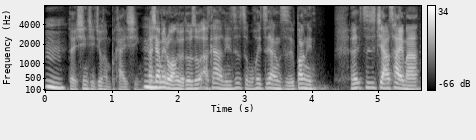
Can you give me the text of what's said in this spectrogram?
嗯，对，心情就很不开心。那下面的网友都说：“啊，看你这怎么会这样子？帮你。”呃，这是加菜吗？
